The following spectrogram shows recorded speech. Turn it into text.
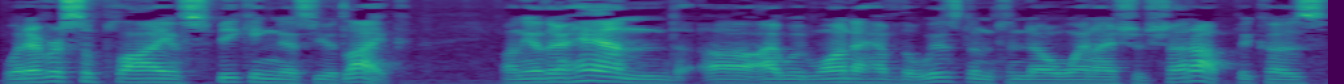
whatever supply of speakingness you'd like. On the other hand, uh, I would want to have the wisdom to know when I should shut up because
